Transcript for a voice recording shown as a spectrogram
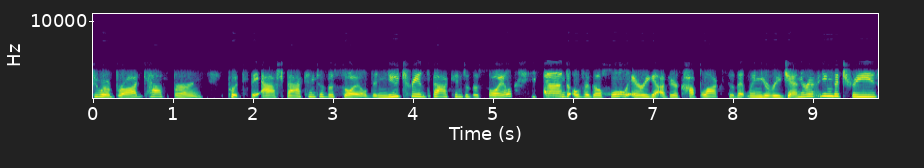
through a broadcast burn puts the ash back into the soil, the nutrients back into the soil and over the whole area of your cut block so that when you're regenerating the trees,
